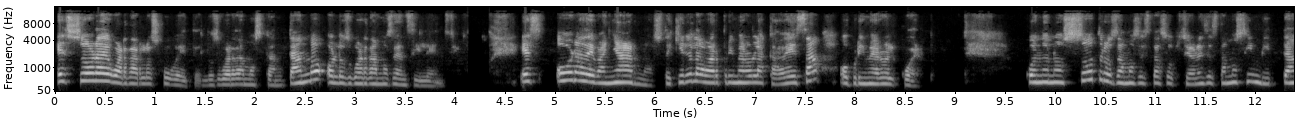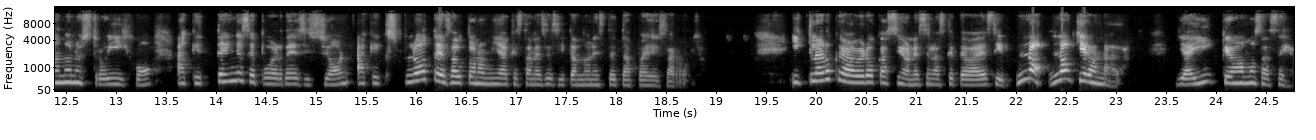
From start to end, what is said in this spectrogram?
Es hora de guardar los juguetes. ¿Los guardamos cantando o los guardamos en silencio? Es hora de bañarnos. ¿Te quieres lavar primero la cabeza o primero el cuerpo? Cuando nosotros damos estas opciones, estamos invitando a nuestro hijo a que tenga ese poder de decisión, a que explote esa autonomía que está necesitando en esta etapa de desarrollo. Y claro que va a haber ocasiones en las que te va a decir, no, no quiero nada. Y ahí, ¿qué vamos a hacer?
